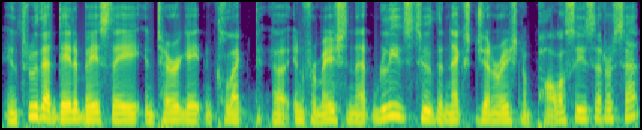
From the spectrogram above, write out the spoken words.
and through that database, they interrogate and collect uh, information that leads to the next generation of policies that are set.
